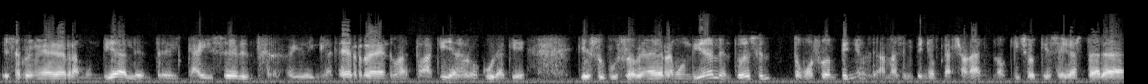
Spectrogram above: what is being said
esa Primera Guerra Mundial entre el Kaiser, entre el rey de Inglaterra, toda aquella locura que, que supuso la Primera Guerra Mundial. Entonces él tomó su empeño, además empeño personal, no quiso que se gastara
